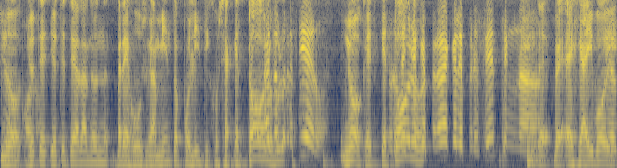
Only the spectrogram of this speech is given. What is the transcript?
no, yo te, yo te estoy hablando de un prejuzgamiento político, o sea que todos los... me refiero. No, que, que Pero todos tenía los... que esperar a que le presenten una... Eh, Es que ahí voy,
